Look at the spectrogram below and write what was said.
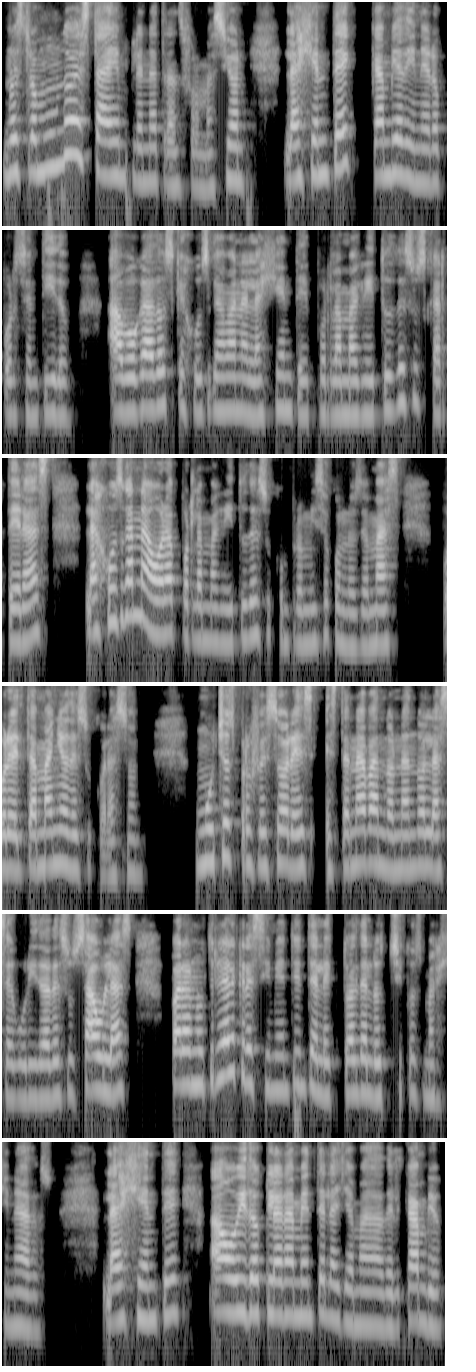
Nuestro mundo está en plena transformación. La gente cambia dinero por sentido abogados que juzgaban a la gente por la magnitud de sus carteras, la juzgan ahora por la magnitud de su compromiso con los demás, por el tamaño de su corazón. Muchos profesores están abandonando la seguridad de sus aulas para nutrir el crecimiento intelectual de los chicos marginados. La gente ha oído claramente la llamada del cambio.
